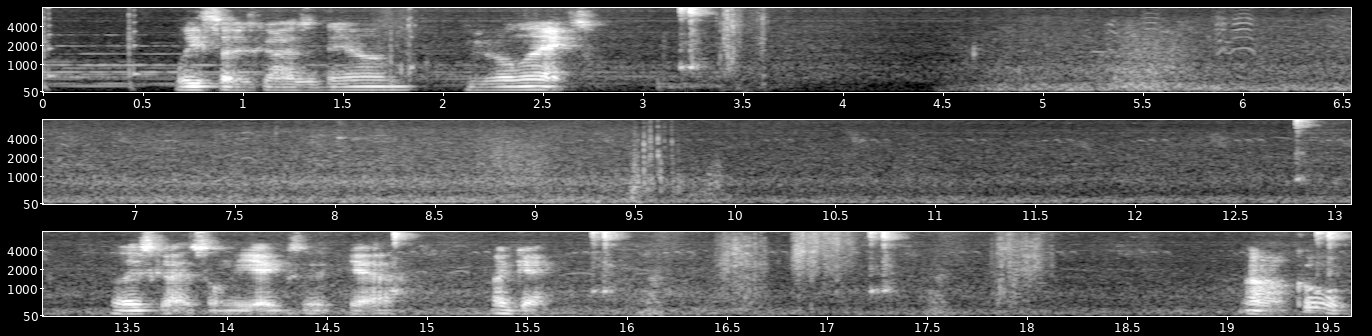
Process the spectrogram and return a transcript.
At least those guys are down. Move on next. Those guys on the exit, yeah. Okay. Oh, cool.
